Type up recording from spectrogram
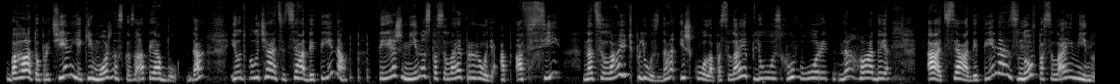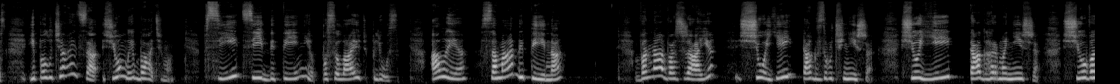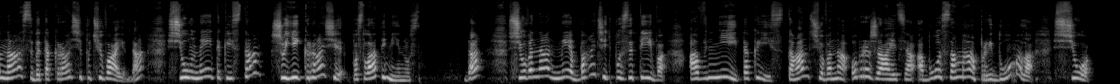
багато причин, які можна сказати або. Да? І от виходить, ця дитина теж мінус посилає природі, а, а всі надсилають плюс. Да? І школа посилає плюс, говорить, нагадує. А ця дитина знов посилає мінус. І виходить, що ми бачимо? Всі цій дитині посилають плюс. Але сама дитина. Вона вважає, що їй так зручніше, що їй так гармоніше, що вона себе так краще почуває, да? що у неї такий стан, що їй краще послати мінус. Да? Що вона не бачить позитива, а в ній такий стан, що вона ображається або сама придумала, що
